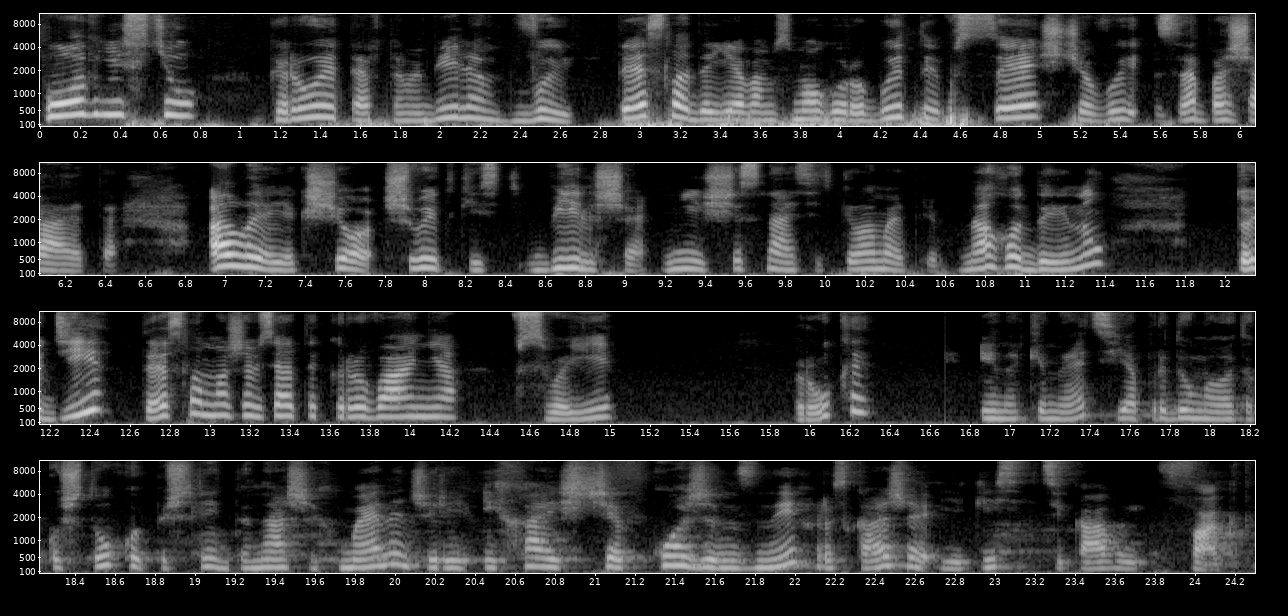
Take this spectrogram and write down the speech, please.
повністю керуєте автомобілем ви. Тесла дає вам змогу робити все, що ви забажаєте. Але якщо швидкість більше ніж 16 км на годину, тоді Тесла може взяти керування в свої руки. І на кінець я придумала таку штуку. Пішліть до наших менеджерів, і хай ще кожен з них розкаже якийсь цікавий факт.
